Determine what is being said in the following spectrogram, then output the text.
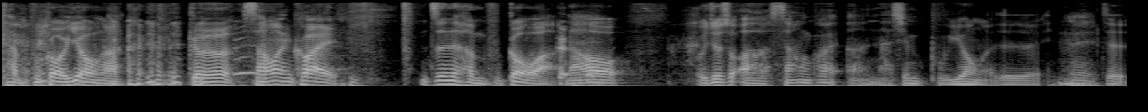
看不够用啊，哥，三万块真的很不够啊。然后我就说啊，三万块，嗯、那先不用了，对不对？对，这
